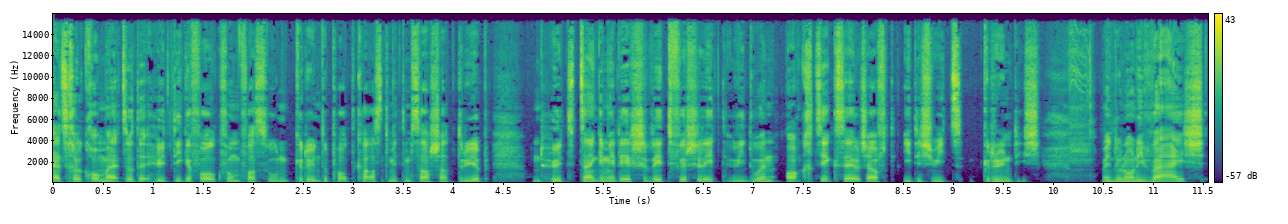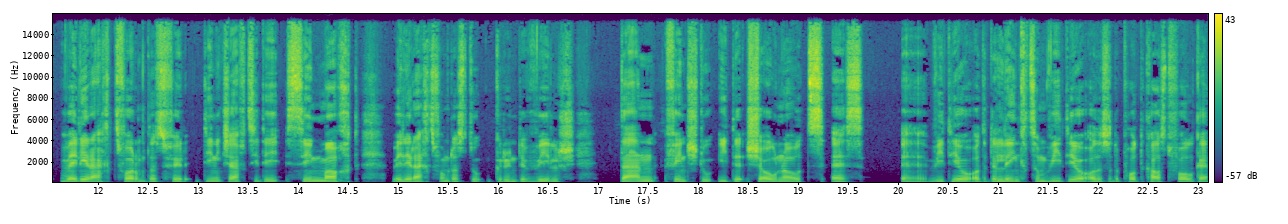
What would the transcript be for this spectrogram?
Herzlich willkommen zu der heutigen Folge vom Fasun Gründer Podcast mit dem Sascha Trüb. Und heute zeigen wir dir Schritt für Schritt, wie du eine Aktiengesellschaft in der Schweiz gründest. Wenn du noch nicht weißt, welche Rechtsform das für deine Geschäftsidee Sinn macht, welche Rechtsform das du gründen willst, dann findest du in den Show Notes ein äh, Video oder den Link zum Video oder zu der Podcast-Folge,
